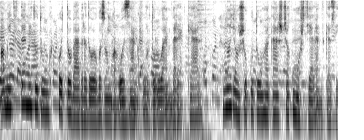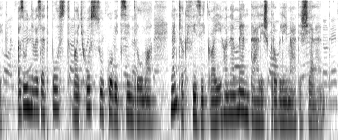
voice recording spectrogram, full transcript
Amit tenni tudunk, hogy továbbra dolgozunk a hozzánk forduló emberekkel. Nagyon sok utóhatás csak most jelentkezik. Az úgynevezett poszt vagy hosszú COVID-szindróma nem csak fizikai, hanem mentális problémát is jelent.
